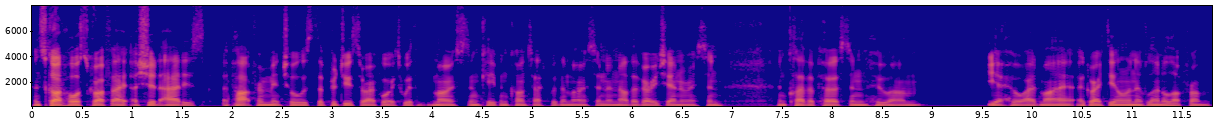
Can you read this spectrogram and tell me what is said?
and Scott Horscroft, I, I, should add, is apart from Mitchell, is the producer I've worked with most and keep in contact with the most, and another very generous and, and clever person who, um, yeah, who I admire a great deal and have learned a lot from.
